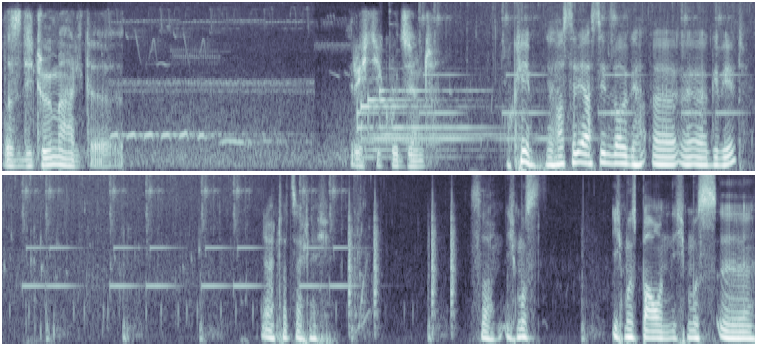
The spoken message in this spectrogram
Dass die Türme halt äh, richtig gut sind. Okay, jetzt hast du die erste Insel ge äh, äh, gewählt. Ja, tatsächlich. So, ich muss, ich muss bauen. Ich muss, äh,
